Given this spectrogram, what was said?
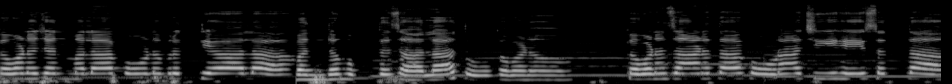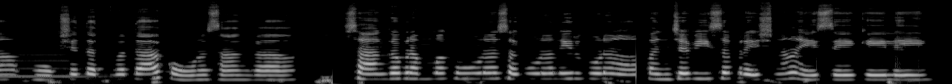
कवण जन्मला कोण मृत्याला? बंध मुक्त झाला तो कवण? कवण जाणता कोणाची हे सत्ता? मोक्ष तत्वता कोण सांगा? सांग ब्रह्म कोण सगुण निर्गुण पंचवीस प्रश्न ऐसे केले.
